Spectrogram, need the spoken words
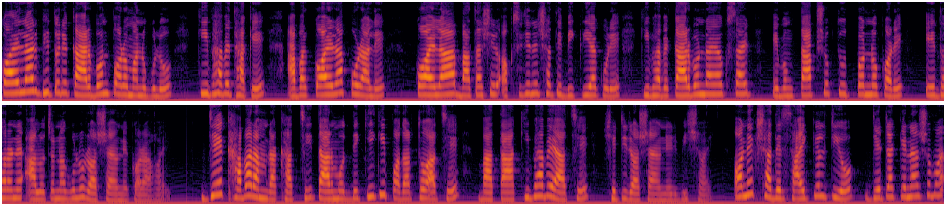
কয়লার ভিতরে কার্বন পরমাণুগুলো কীভাবে থাকে? আবার কয়লা পোড়ালে কয়লা বাতাসের অক্সিজেনের সাথে বিক্রিয়া করে কীভাবে কার্বন ডাইঅক্সাইড এবং তাপ শক্তি উৎপন্ন করে? এই ধরনের আলোচনাগুলো রসায়নে করা হয়। যে খাবার আমরা খাচ্ছি, তার মধ্যে কি কি পদার্থ আছে বা তা কীভাবে আছে, সেটি রসায়নের বিষয়। অনেক স্বাদের সাইকেলটিও যেটা কেনার সময়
